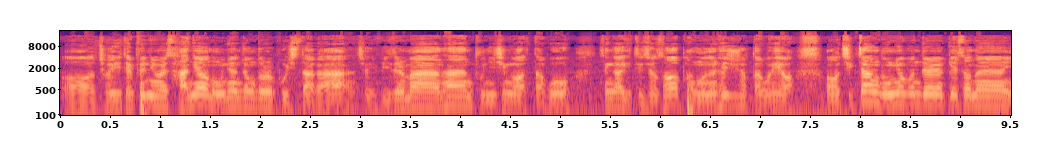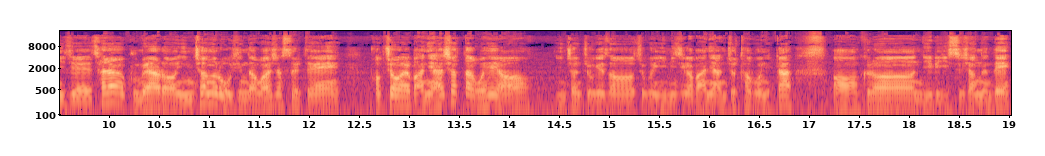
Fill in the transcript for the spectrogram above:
어, 저희 대표님을 4년 5년 정도를 보시다가 저희 믿을만한 분이신 것 같다고 생각이 드셔서 방문을 해주셨다고 해요. 어, 직장 동료분들께서는 이제 차량을 구매하러 인천으로 오신다고 하셨을 때 걱정을 많이 하셨다고 해요 인천 쪽에서 조금 이미지가 많이 안 좋다 보니까 어, 그런 일이 있으셨는데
